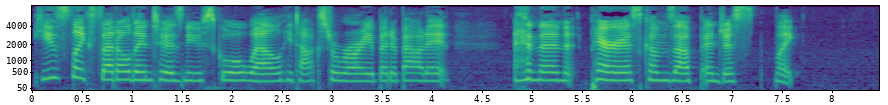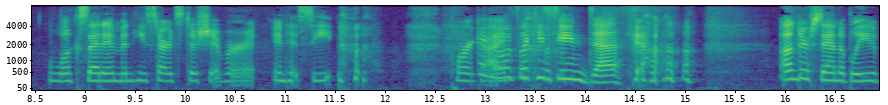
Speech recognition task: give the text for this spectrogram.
he's like settled into his new school well. He talks to Rory a bit about it. And then Paris comes up and just like looks at him and he starts to shiver in his seat. Poor guy. Know, it's like he's seen death. yeah. Understandably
